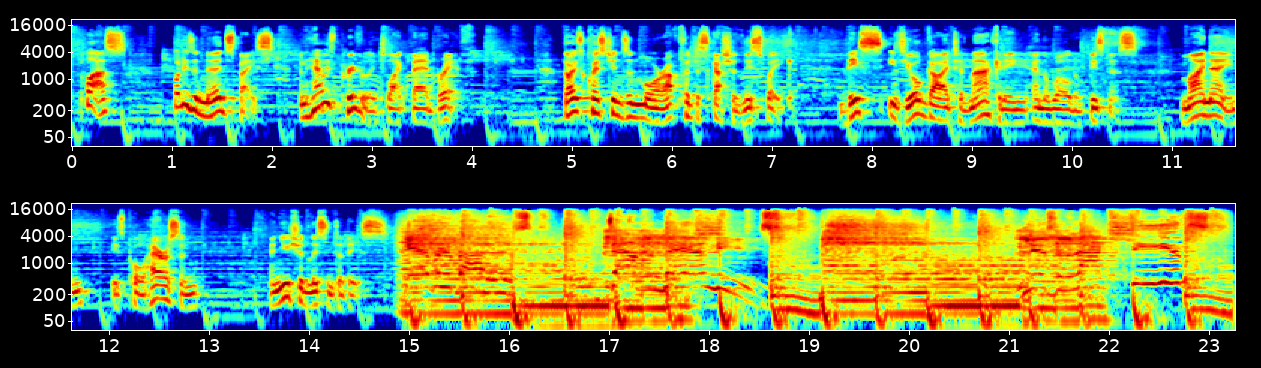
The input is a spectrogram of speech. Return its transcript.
Plus, what is a nerd space, and how is privilege like bad breath? Those questions and more are up for discussion this week. This is your guide to marketing and the world of business. My name is Paul Harrison, and you should listen to this. Everybody's down on their knees, living like thieves.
